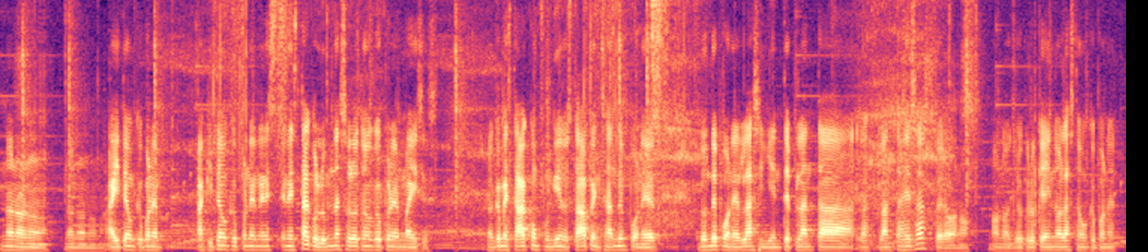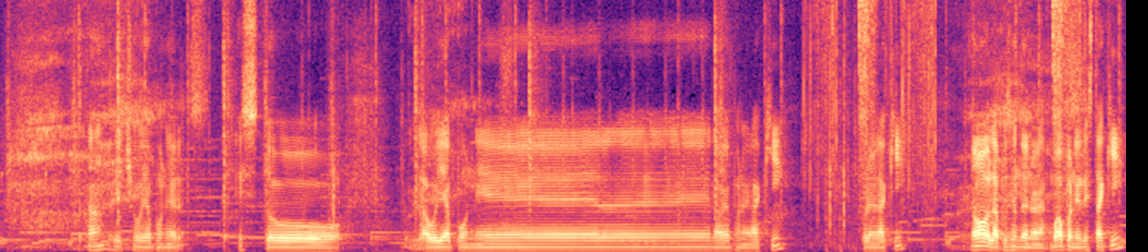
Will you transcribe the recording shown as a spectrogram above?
No, no, no, no, no, no. Ahí tengo que poner... Aquí tengo que poner... En esta columna solo tengo que poner maíces. No que me estaba confundiendo. Estaba pensando en poner... ¿Dónde poner la siguiente planta? Las plantas esas, pero no. No, no. Yo creo que ahí no las tengo que poner. De hecho, voy a poner esto... La voy a poner... La voy a poner aquí. Poner aquí. No, la posición de no Voy a poner esta aquí.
